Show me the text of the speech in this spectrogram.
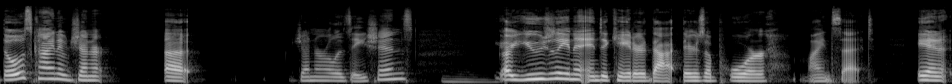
those kind of gener uh generalizations are usually an indicator that there's a poor mindset. And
